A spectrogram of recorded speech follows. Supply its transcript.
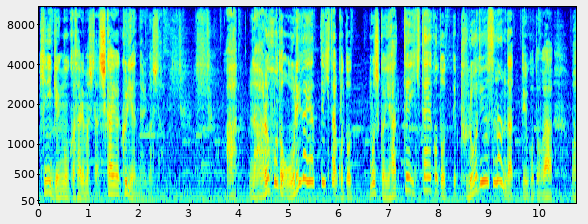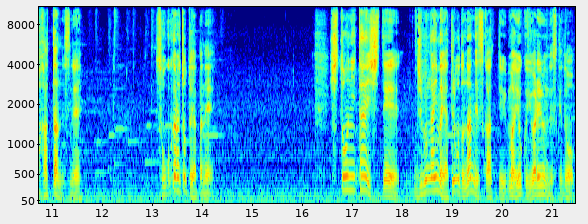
気に言語化されました。視界がクリアになりました。あなるほど。俺がやってきたこともしくはやっていきたいことってプロデュースなんだっていうことが分かったんですね。そこからちょっとやっぱね人に対して自分が今やってること何ですかっていうまあよく言われるんですけど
